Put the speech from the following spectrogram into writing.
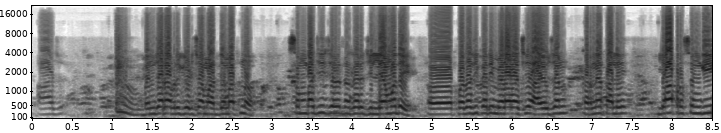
आज बंजारा ब्रिगेडच्या माध्यमातून संभाजीनगर जिल्ह्यामध्ये पदाधिकारी मेळाव्याचे आयोजन करण्यात आले. या प्रसंगी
